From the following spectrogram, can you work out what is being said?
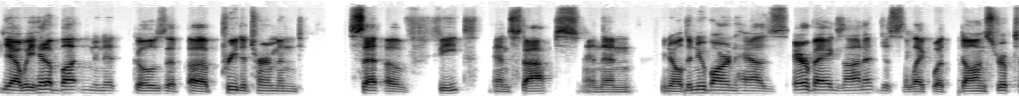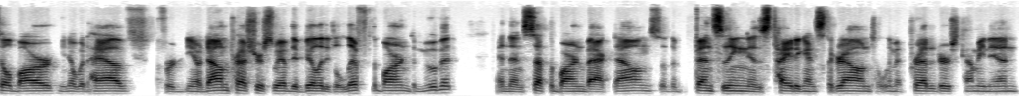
Yeah, we hit a button and it goes a, a predetermined set of feet and stops, and then you know the new barn has airbags on it just like what Dawn strip till bar you know would have for you know down pressure so we have the ability to lift the barn to move it and then set the barn back down. So the fencing is tight against the ground to limit predators coming in.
